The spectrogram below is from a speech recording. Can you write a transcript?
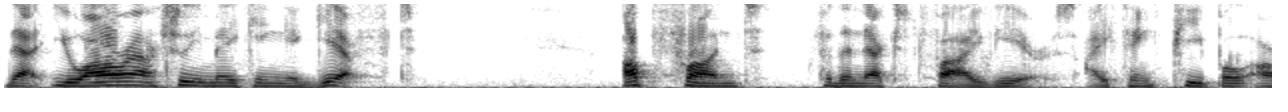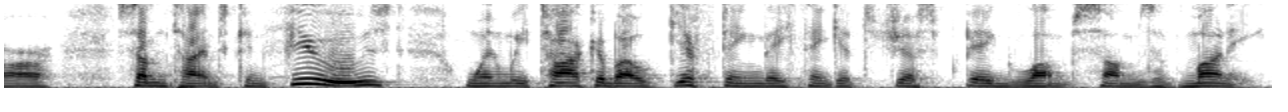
that you are actually making a gift upfront for the next five years. I think people are sometimes confused when we talk about gifting, they think it's just big lump sums of money.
